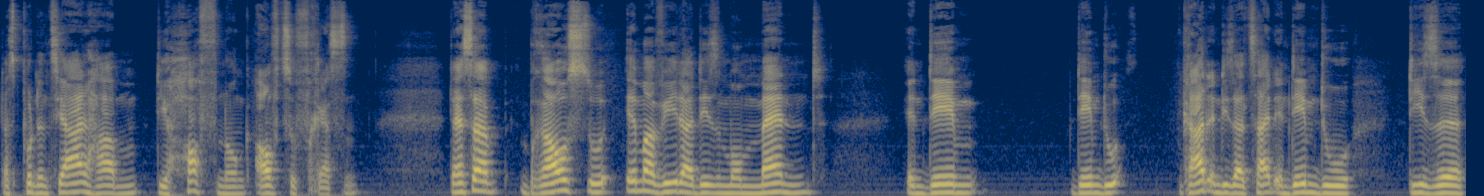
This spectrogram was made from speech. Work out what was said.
das Potenzial haben, die Hoffnung aufzufressen. Deshalb brauchst du immer wieder diesen Moment, in dem, dem du, gerade in dieser Zeit, in dem du diese,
